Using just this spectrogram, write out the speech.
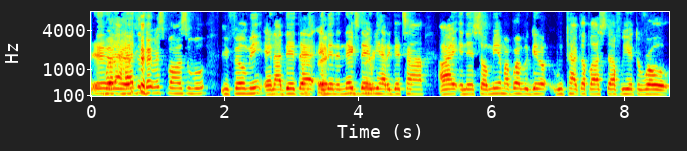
Yeah, but I had to be responsible. You feel me? And I did that. Respect. And then the next day we had a good time. All right. And then so me and my brother get we pack up our stuff. We hit the road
